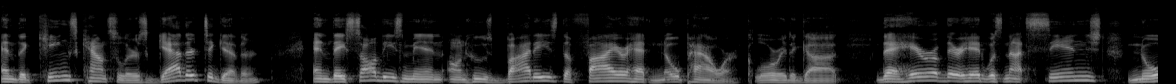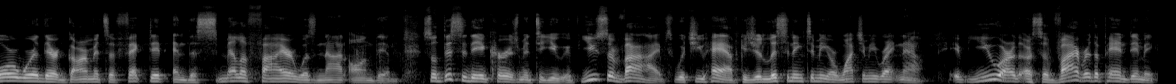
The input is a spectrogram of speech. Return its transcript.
and the king's counselors gathered together And they saw these men on whose bodies the fire had no power. Glory to God. The hair of their head was not singed, nor were their garments affected, and the smell of fire was not on them. So, this is the encouragement to you. If you survived, which you have, because you're listening to me or watching me right now, if you are a survivor of the pandemic,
